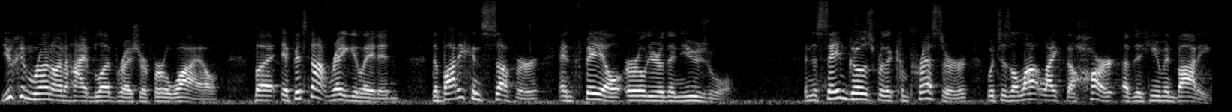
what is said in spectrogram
You can run on high blood pressure for a while, but if it's not regulated, the body can suffer and fail earlier than usual. And the same goes for the compressor, which is a lot like the heart of the human body.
